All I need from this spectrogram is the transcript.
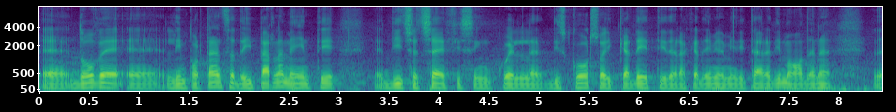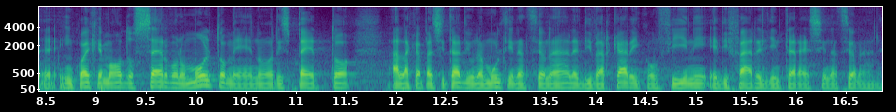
eh, dove eh, l'importanza dei parlamenti, eh, dice Cefis in quel discorso ai cadetti dell'Accademia Militare di Modena, eh, in qualche modo servono molto meno rispetto alla capacità di una multinazionale di varcare i confini e di fare gli interessi nazionali.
